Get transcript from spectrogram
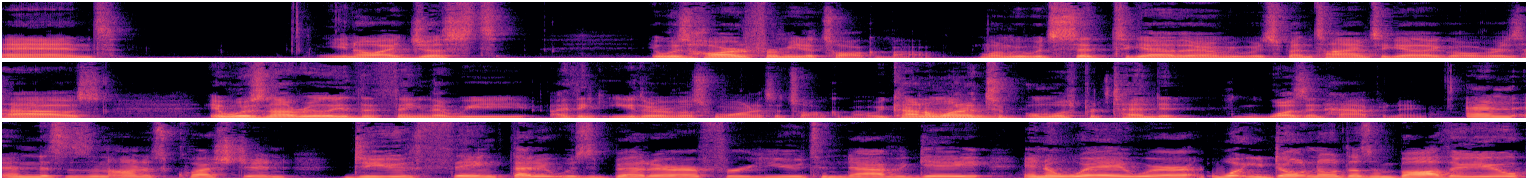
and you know, I just it was hard for me to talk about when we would sit together and we would spend time together, go over his house. It was not really the thing that we, I think, either of us wanted to talk about. We kind of mm. wanted to almost pretend it wasn't happening. And and this is an honest question. Do you think that it was better for you to navigate in a way where what you don't know doesn't bother you,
